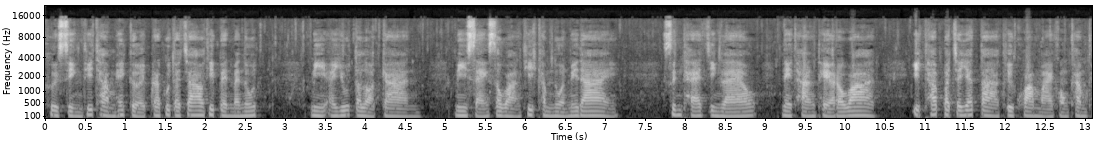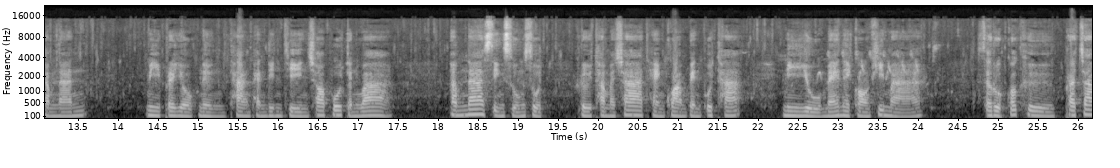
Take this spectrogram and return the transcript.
คือสิ่งที่ทำให้เกิดพระพุทธเจ้าที่เป็นมนุษย์ มีอายุตลอดกาลมีแสงสว่างที่คำนวณไม่ได้ ซึ่งแท้จริงแล้ว ในทางเถรวาท อิทัปปัจจยตาคือความหมายของคำคำนั้น มีประโยคหนึ่งทางแผ่นดินจีนชอบพูดกันว่าอำนาจสิ่งสูงสุด หรือธรรมชาติแห่งความเป็นพุทธะ มีอยู่แม้ในกองขี้หมา สรุปก็คือพระเจ้า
